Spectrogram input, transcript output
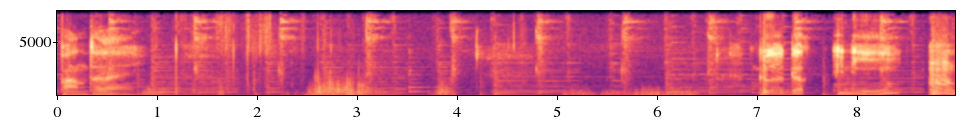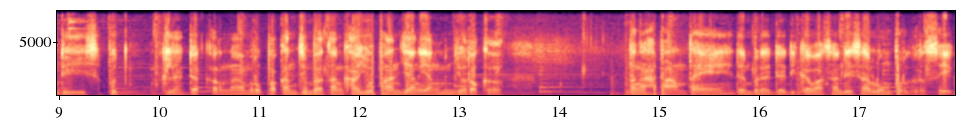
pantai. Geladak ini disebut geladak karena merupakan jembatan kayu panjang yang menjorok ke tengah pantai dan berada di kawasan desa Lumpur Gresik.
